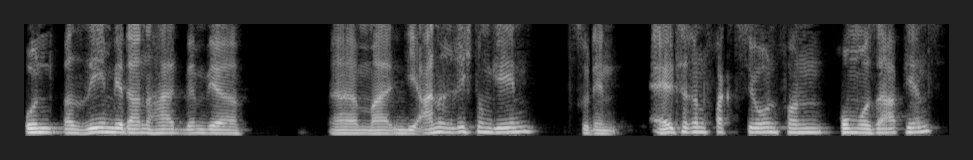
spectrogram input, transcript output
Und was sehen wir dann halt, wenn wir äh, mal in die andere Richtung gehen, zu den älteren Fraktionen von Homo sapiens,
